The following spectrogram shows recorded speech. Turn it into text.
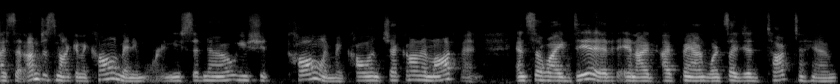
I said, I'm just not going to call him anymore. And you said, no, you should call him and call him, check on him often. And so I did. And I, I found once I did talk to him,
